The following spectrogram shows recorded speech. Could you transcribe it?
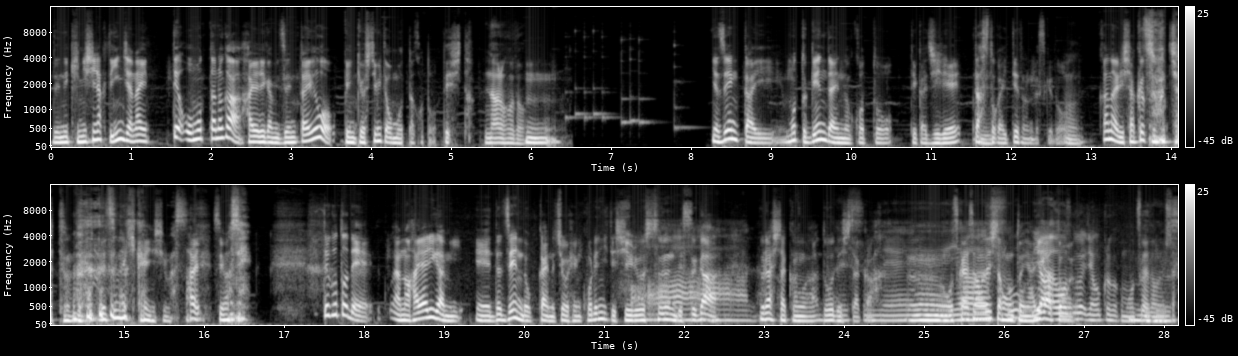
全然気にしなくていいんじゃないって思ったのが流行り紙全体を勉強してみて思ったことでした。うん、なるほど。うん。いや前回もっと現代のことっていうか事例出すとか言ってたんですけど、うんかなり尺詰まっちゃったので 別な機会にします。はい。すいません。ということで、あの、流行り紙、えー全6回の長編、これにて終了するんですが、浦下くんはどうでしたか？うんお疲れ様でした本当にありがとういや、奥もお疲れ様でした。い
